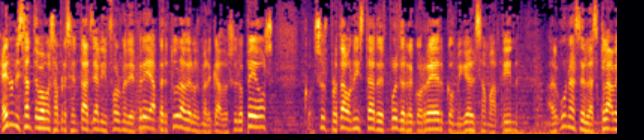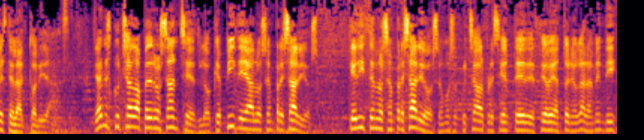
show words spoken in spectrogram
En un instante vamos a presentar ya el informe de preapertura de los mercados europeos con sus protagonistas después de recorrer con Miguel San Martín algunas de las claves de la actualidad. Ya han escuchado a Pedro Sánchez lo que pide a los empresarios. ¿Qué dicen los empresarios? Hemos escuchado al presidente de COE, Antonio Garamendi,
